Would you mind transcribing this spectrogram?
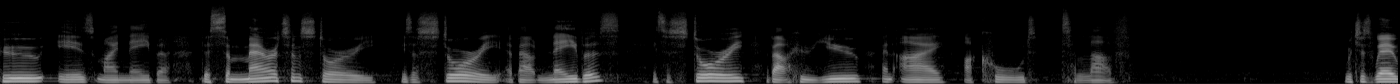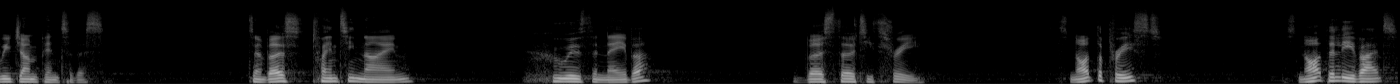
Who is my neighbor? The Samaritan story is a story about neighbors. It's a story about who you and I are called to love which is where we jump into this. So in verse 29, who is the neighbor? Verse 33, it's not the priest, it's not the Levite.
